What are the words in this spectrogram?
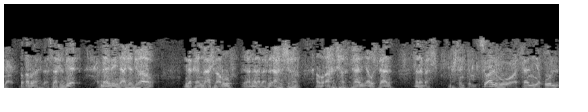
نعم القرض لكن البيع لا يبيع إلى أجل غرض اذا كان المعاش معروف فلا باس من اخر الشهر أو اخر الشهر الثاني أو الثالث فلا باس احسنتم سؤاله الثاني يقول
